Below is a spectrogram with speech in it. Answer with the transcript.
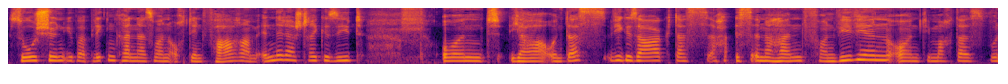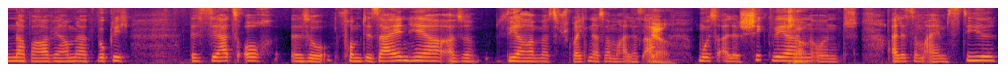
so schön überblicken kann, dass man auch den Fahrer am Ende der Strecke sieht. Und ja, und das, wie gesagt, das ist in der Hand von Vivian und die macht das wunderbar. Wir haben da wirklich, sie hat es auch, also vom Design her, also wir haben das, sprechen das einmal alles ab, Ja. muss alles schick werden Klar. und alles in einem Stil.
